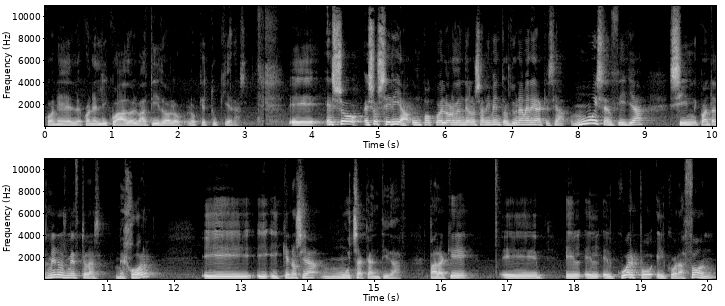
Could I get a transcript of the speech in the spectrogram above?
con el, con el licuado, el batido, lo, que tú quieras. Eh, eso, eso sería un poco el orden de los alimentos, de una manera que sea muy sencilla, sin cuantas menos mezclas mejor y, que no sea mucha cantidad, para que eh, el, cuerpo, el corazón,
